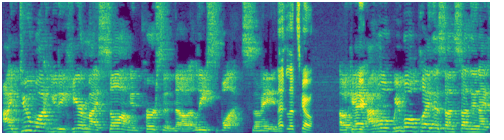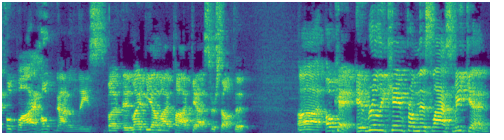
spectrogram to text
I do want you to hear my song in person, though, at least once. I mean, Let, let's go. Okay, I won't. We won't play this on Sunday Night Football. I hope not, at least. But it might be on my podcast or something. Uh, okay, it really came from this last weekend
